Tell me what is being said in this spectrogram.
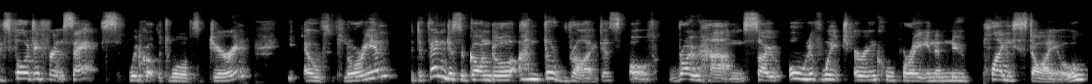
it's four different sets. We've got the Dwarves of Durin, the Elves of Lorien, the Defenders of Gondor, and the Riders of Rohan. So all of which are incorporating a new play style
